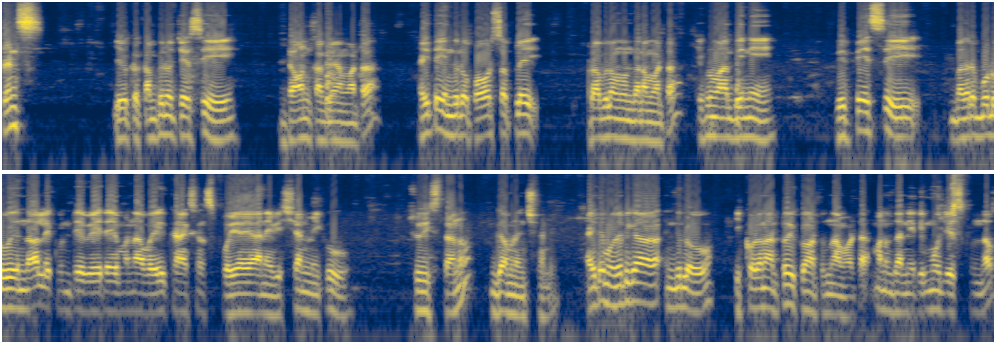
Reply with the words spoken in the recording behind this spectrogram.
ఫ్రెండ్స్ ఈ యొక్క కంపెనీ వచ్చేసి డౌన్ కంపెనీ అన్నమాట. అయితే ఇందులో పవర్ సప్లై ప్రాబ్లం ఉందన్నమాట. ఇప్పుడు మనం దీన్ని విప్పేసి మదర్ బోర్డు పోయిందా? లేకుంటే వేరే ఏమైనా వైర్ కనెక్షన్స్ పోయాయా అనే విషయాన్ని మీకు చూపిస్తాను. గమనించండి. అయితే మొదటిగా ఇందులో ఇక్కడ నట్టు ఇక్కడ నట్టు ఉందన్నమాట. మనం దాన్ని రిమూవ్ చేసుకుందాం.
